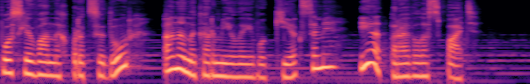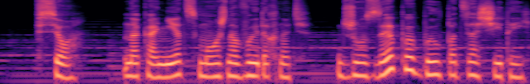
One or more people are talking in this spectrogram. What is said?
После ванных процедур она накормила его кексами и отправила спать. Все, наконец можно выдохнуть. Джузеппе был под защитой,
